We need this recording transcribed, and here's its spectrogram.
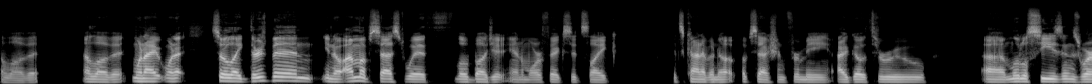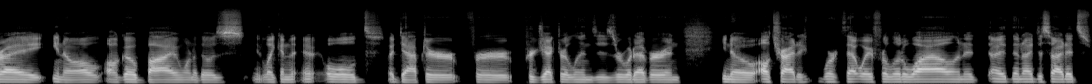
I love it. I love it. When I when I so like there's been, you know, I'm obsessed with low budget anamorphics. It's like it's kind of an obsession for me. I go through um, little seasons where I, you know, I'll I'll go buy one of those like an, an old adapter for projector lenses or whatever, and you know I'll try to work that way for a little while, and it, I, then I decide it's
